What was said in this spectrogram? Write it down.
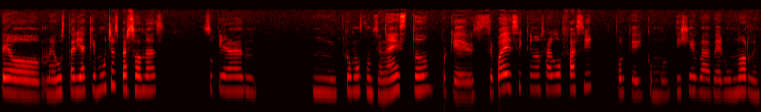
Pero me gustaría que muchas personas supieran Mm, cómo funciona esto, porque se puede decir que no es algo fácil, porque como dije va a haber un orden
